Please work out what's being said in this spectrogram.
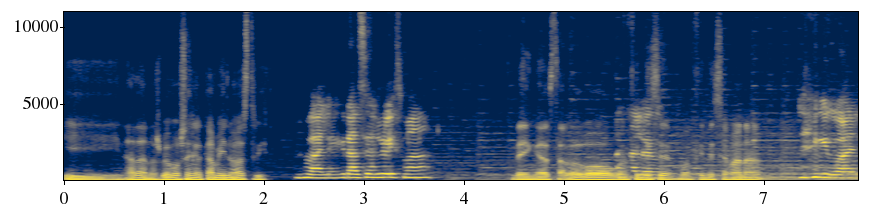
Y nada, nos vemos en el camino, Astrid. Vale, gracias Luisma. Venga, hasta luego. buen, Fin de buen fin de semana. Igual.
